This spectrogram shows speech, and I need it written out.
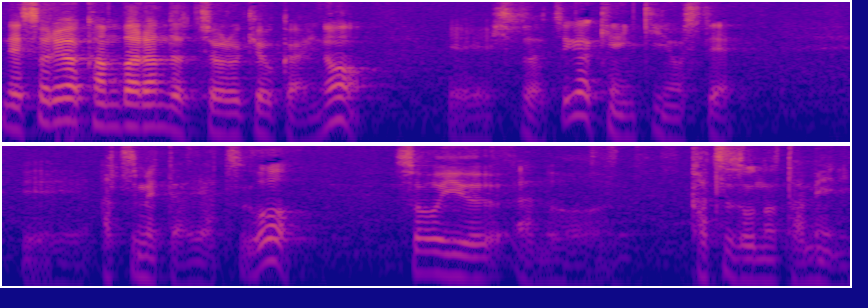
でそれはカンバーランド長老協会の人たちが献金をして、えー、集めたやつをそういうあの活動のために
